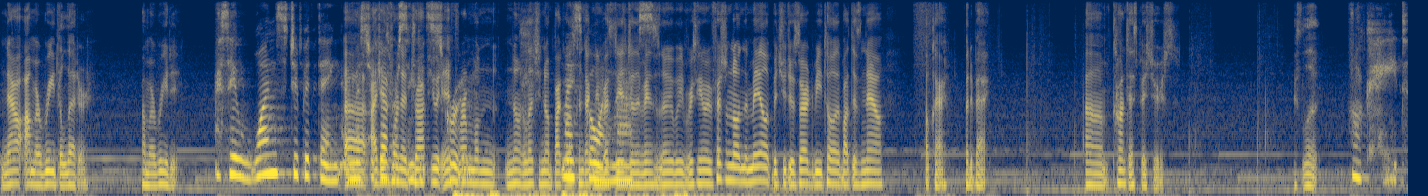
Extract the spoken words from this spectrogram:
Now I'm gonna read the letter. I'm gonna read it. I say one stupid thing, and Uh, Mr. I just want to drop you an screwed. informal note to let you know background Nice conducting going, investigation to the. We receive an official note in the mail, but you deserve to be told about this now. Okay, put it back. Um, contest pictures. Let's look. Oh, Kate.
